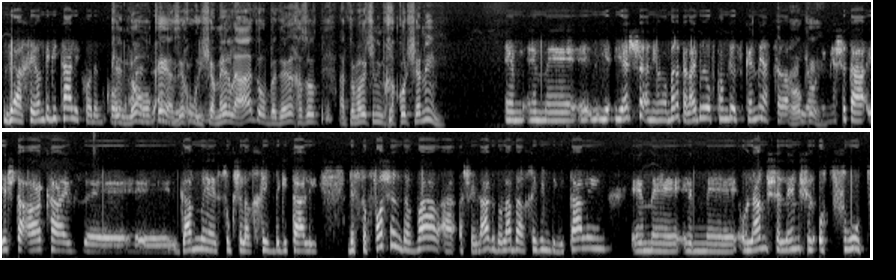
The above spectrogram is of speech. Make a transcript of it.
זה ארכיון דיגיטלי קודם כל. כן, לא, אוקיי, אז איך הוא יישמר לעד, או בדרך הזאת, את אומרת שנמחקות שנים. הם, הם, אה, אה, יש, אני אומרת, ה-Library of Congress כן מייצר אוקיי. ארכיונים. ה- יש את ה-Archives, אה, גם סוג של ארכיב דיגיטלי. בסופו של דבר, השאלה הגדולה בארכיבים דיגיטליים, הם, אה, הם אה, עולם שלם של אוצרות,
